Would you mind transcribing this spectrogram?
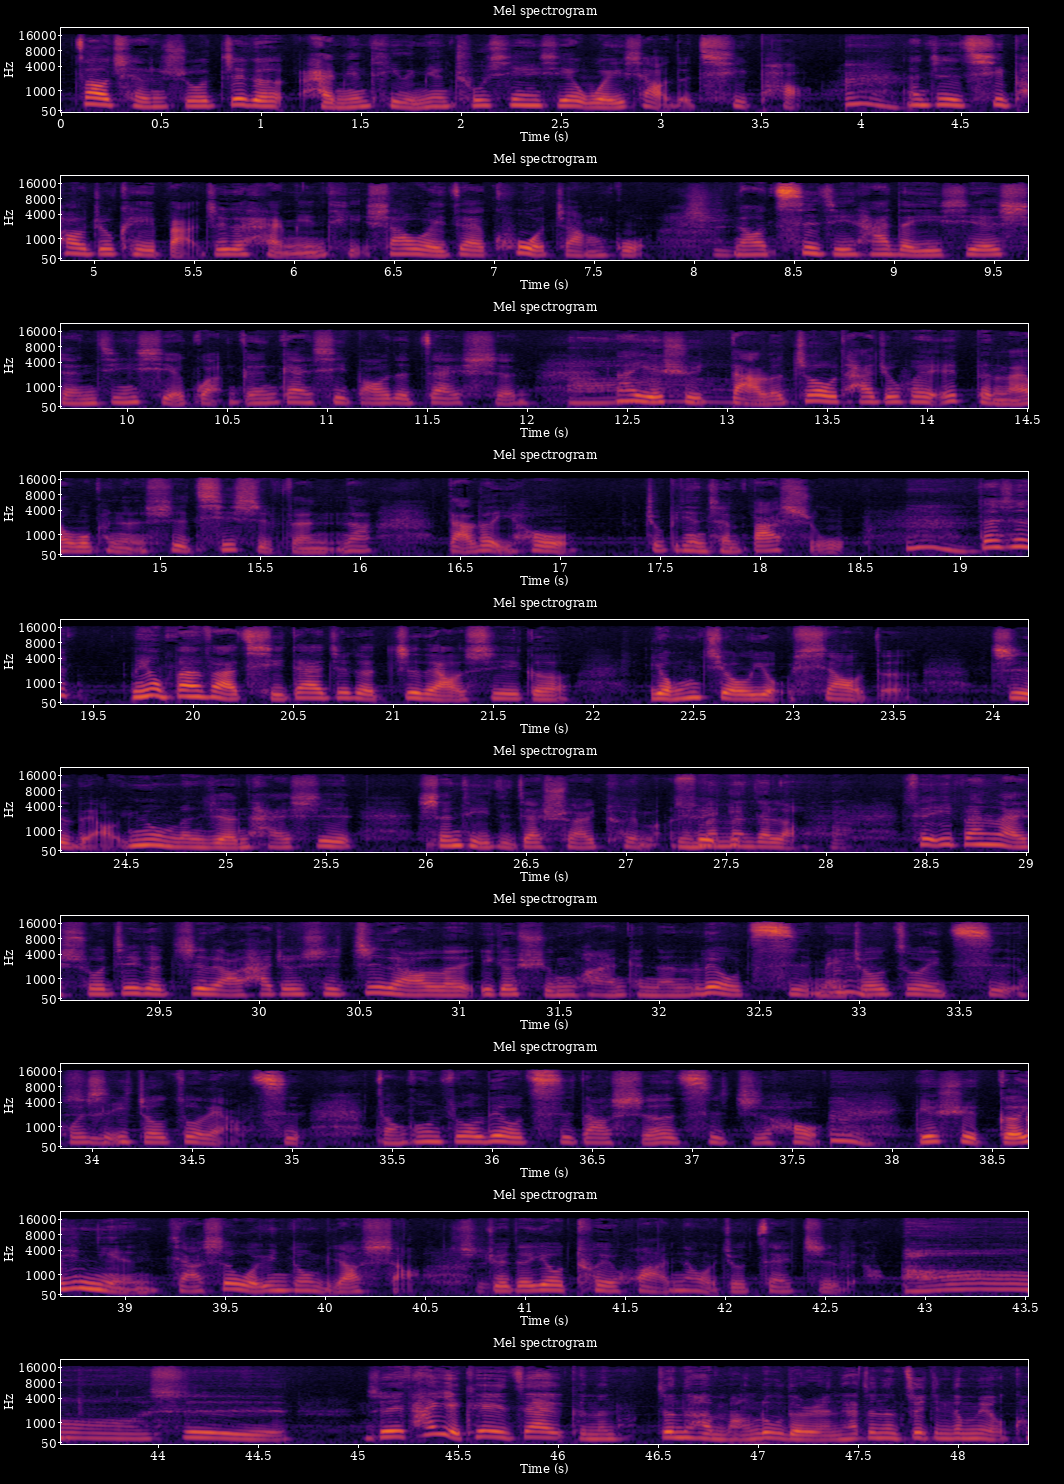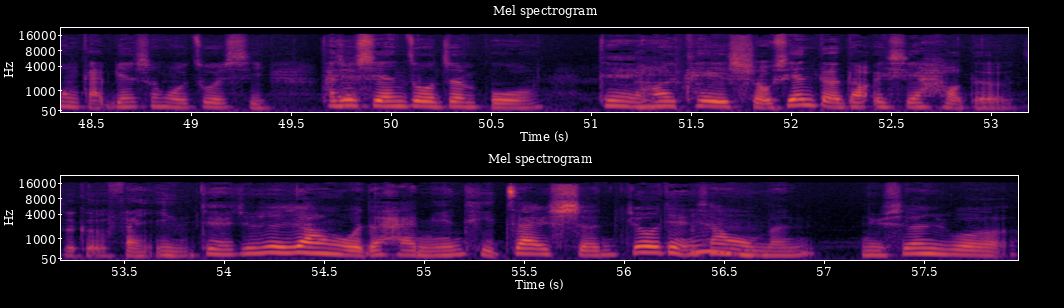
造成说这个海绵体里面出现一些微小的气泡，嗯，那这个气泡就可以把这个海绵体稍微再扩张过，是。然后刺激它的一些神经血管跟干细胞的再生。啊、那也许打了之后，它就会，哎，本来我可能是七十分，那打了以后就变成八十五，嗯，但是没有办法期待这个治疗是一个永久有效的治疗，因为我们人还是身体一直在衰退嘛，所以慢慢在老化。所以一般来说，这个治疗它就是治疗了一个循环，可能六次，每周做一次，嗯、或是一周做两次，总共做六次到十二次之后，嗯，也许隔一年，假设我运动比较少，觉得又退化，那我就再治疗。哦，是，所以他也可以在可能真的很忙碌的人，他真的最近都没有空改变生活作息，他就先做正波，对，然后可以首先得到一些好的这个反应。对，就是让我的海绵体再生，就有点像我们女生如果。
